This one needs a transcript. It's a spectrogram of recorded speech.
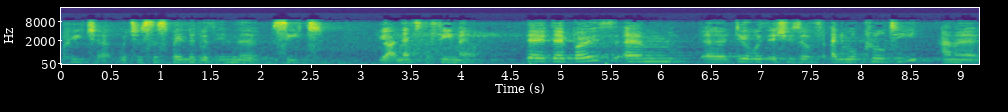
creature, which is suspended within the seat. Yeah, and that's the female. They, they both um, uh, deal with issues of animal cruelty. I'm a,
